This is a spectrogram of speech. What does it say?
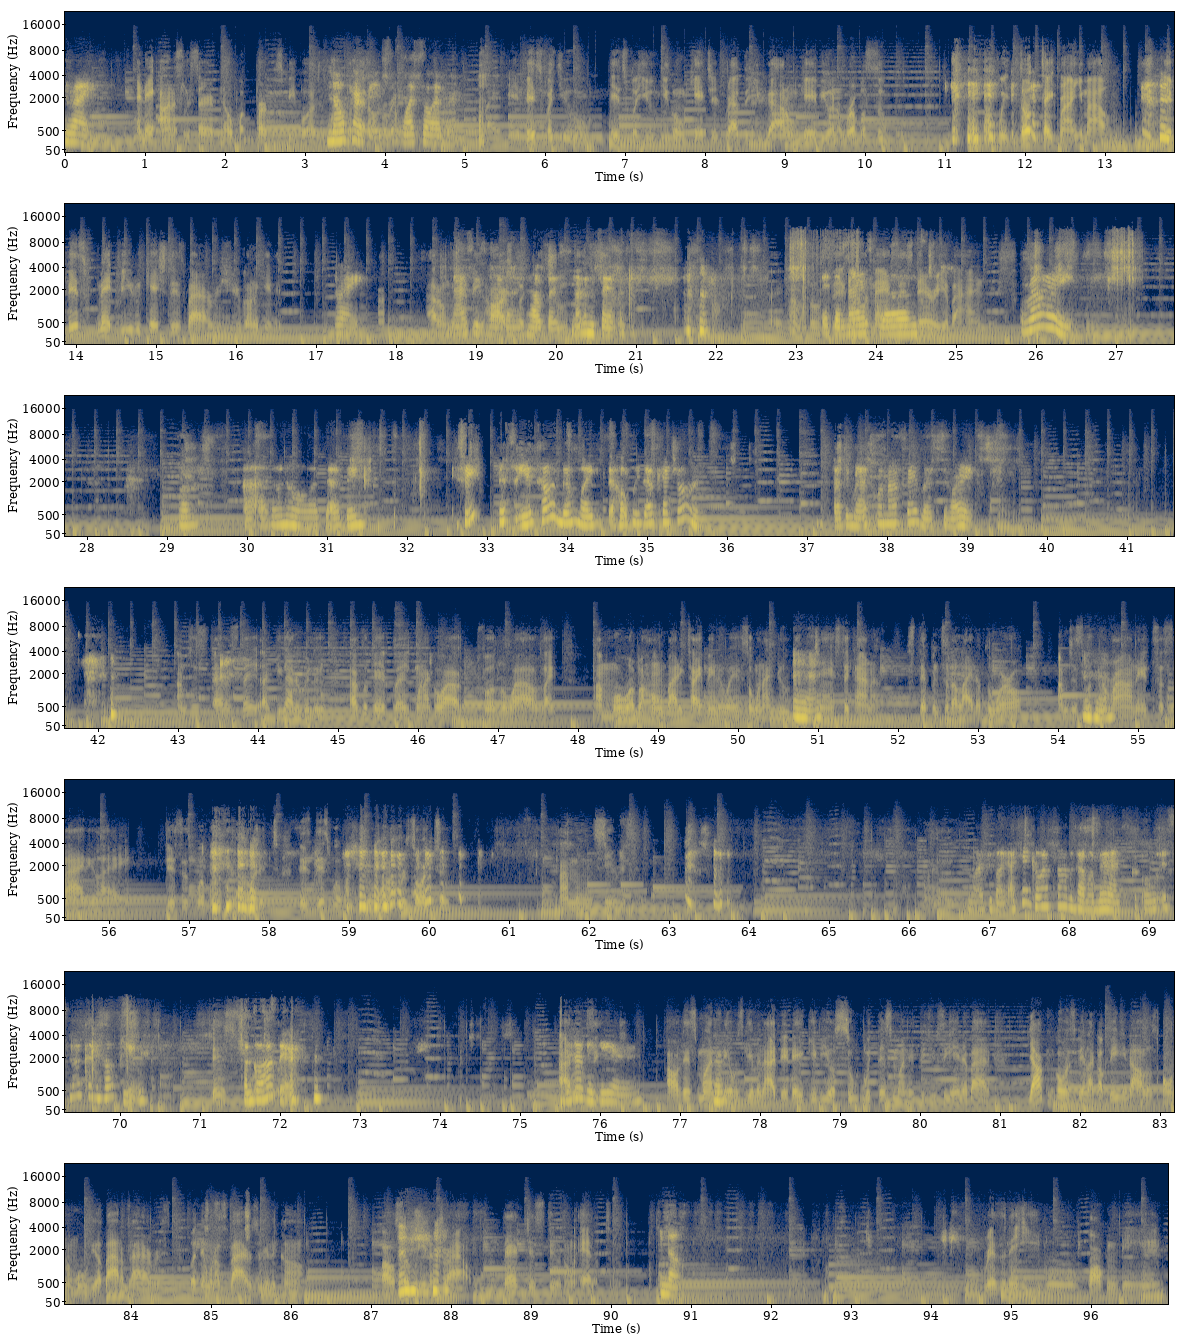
Right. And they honestly serve no pu- purpose, people. No wanna put that on the purpose whatsoever. Like if it's for you, it's for you. You gonna catch it. Rather you got. I don't care if you in a rubber suit with duct tape around your mouth. If it's meant for you to catch this virus, you're gonna get it. right. I don't mean Mask to be harsh, but help us. truth Not to save us. I'm so It's a sick of the mass gloves. hysteria behind this. Right. Well, I, I don't know. I, I think. See, that's, you're telling them like hopefully they'll catch on. But the mask will not save us, right? At a state like you gotta really. I look at like when I go out for a little while, like I'm more of a homebody type anyway. So when I do get Mhm. a chance to kind of step into the light of the world, I'm just looking Mhm. around at society like, this is what we resorted to. Is this what we resort to? I mean, seriously. Like, A lot of people like, I can't go outside without my mask. Oh, it's not going to help you. it's So go out there. I I didn't have it see- here. all this money they was giving out. Did they give you a suit with this money? Did you see anybody? Y'all can go and spend like a billion dollars on a movie about a virus, but then when a virus really comes, also we in a drought. That just still don't add up to me. No. Resident Evil, Walking Dead,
